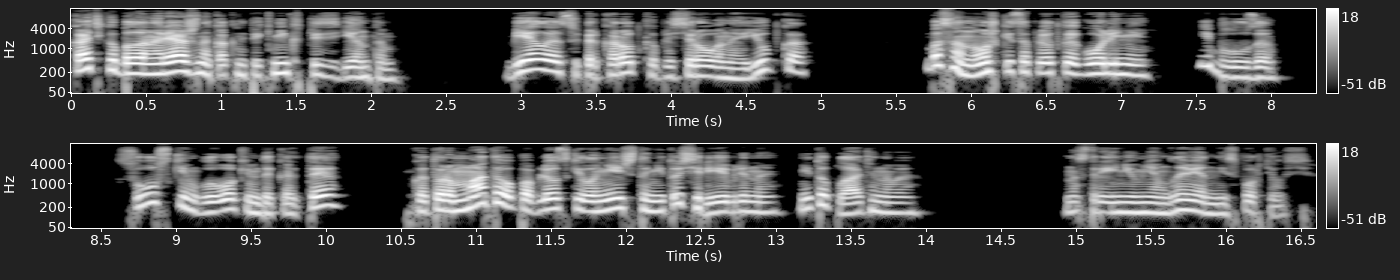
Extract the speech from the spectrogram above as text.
Катька была наряжена, как на пикник с президентом. Белая суперкороткая плессированная юбка, босоножки с оплеткой голени и блуза с узким глубоким декольте, в котором матово поблескивало нечто не то серебряное, не то платиновое. Настроение у меня мгновенно испортилось.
